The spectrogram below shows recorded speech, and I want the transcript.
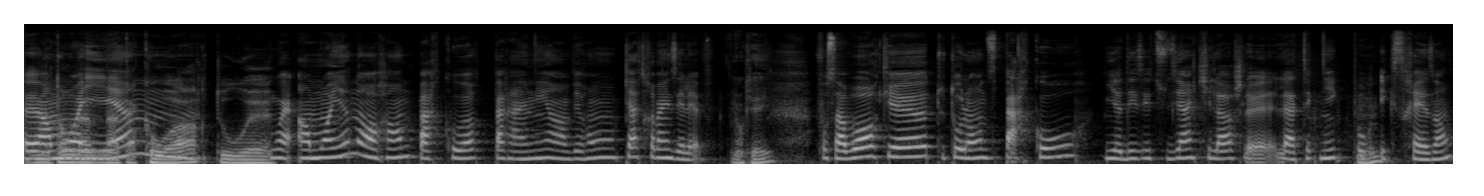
Euh, en dans- ta moyenne- cohorte ou... euh, Ouais, en moyenne, on rentre par cohorte par année environ 80 élèves. OK. faut savoir que tout au long du parcours, il y a des étudiants qui lâchent le- la technique pour Mhm. X raisons.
